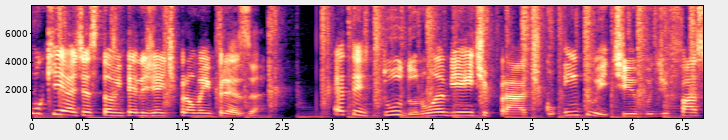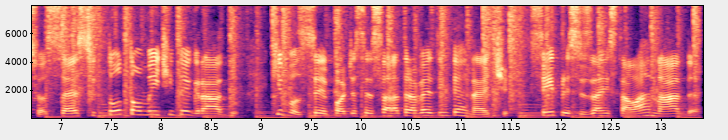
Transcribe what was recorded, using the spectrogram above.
O que é gestão inteligente para uma empresa? É ter tudo num ambiente prático, intuitivo, de fácil acesso e totalmente integrado, que você pode acessar através da internet, sem precisar instalar nada.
